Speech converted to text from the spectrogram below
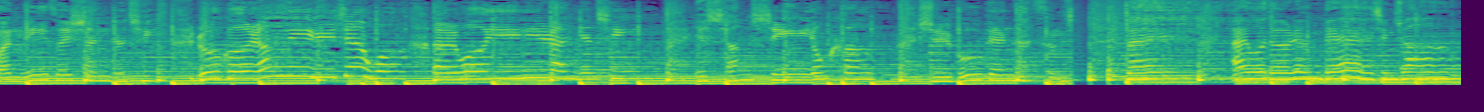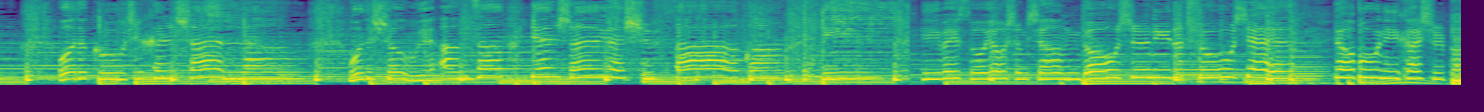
换你最深的情。如果让你遇见我，而我依然年轻，也相信永恒是不变的曾经。对，爱我的人别紧张，我的固执很善良，我的手越肮脏，眼神越是发光。你以为所有声响都是你的出现，要不你还是把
